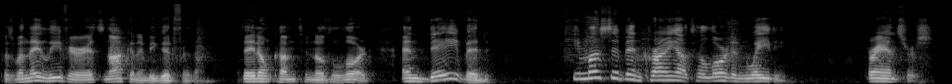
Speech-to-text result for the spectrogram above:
because when they leave here it's not going to be good for them. They don't come to know the lord. And david he must have been crying out to the lord and waiting for answers.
